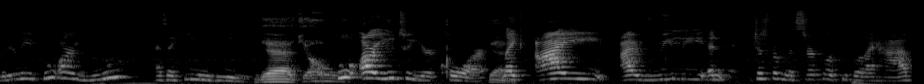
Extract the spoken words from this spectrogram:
literally who are you as a human being? Yeah, yo. who are you to your core Yeah. like i i really and just from the circle of people that i have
